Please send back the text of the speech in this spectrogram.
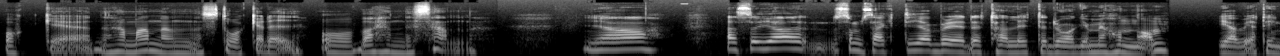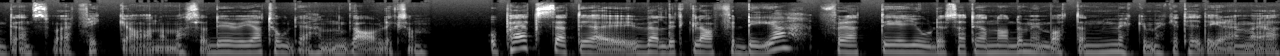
och eh, den här mannen stalkar dig. Och vad händer sen? Ja, alltså jag, som sagt, jag började ta lite droger med honom. Jag vet inte ens vad jag fick av honom. Alltså det, jag tog det han gav. Liksom. Och på ett sätt är jag väldigt glad för det. För att det gjorde så att jag nådde min botten mycket, mycket tidigare än vad jag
